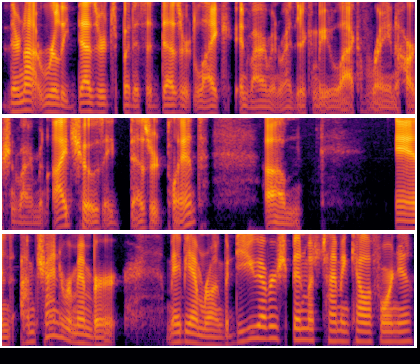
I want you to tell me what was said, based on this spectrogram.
they're not really deserts, but it's a desert like environment, right? There can be a lack of rain, a harsh environment. I chose a desert plant, um, and I'm trying to remember. Maybe I'm wrong, but did you ever spend much time in California?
